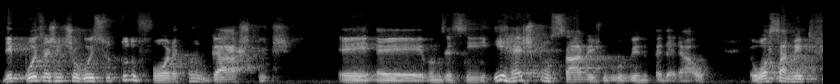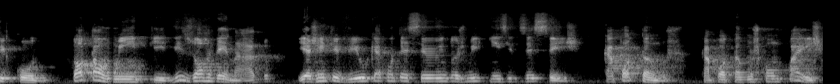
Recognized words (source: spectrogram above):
Depois a gente jogou isso tudo fora com gastos é, é, vamos dizer assim, irresponsáveis do governo federal. O orçamento ficou totalmente desordenado e a gente viu o que aconteceu em 2015 e 2016. Capotamos, capotamos como país.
